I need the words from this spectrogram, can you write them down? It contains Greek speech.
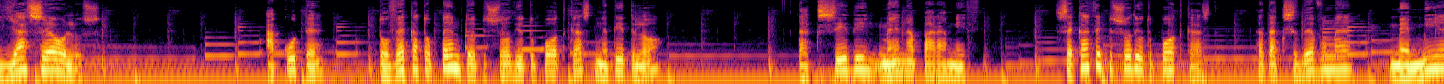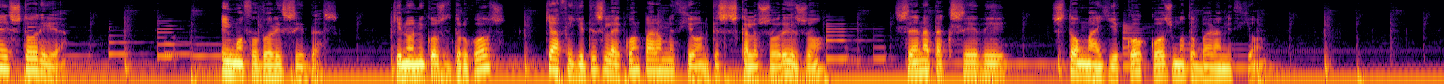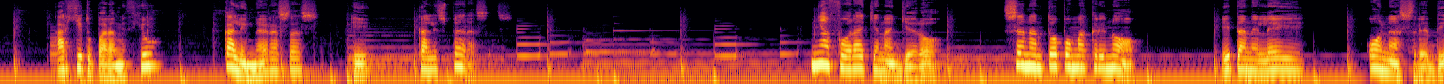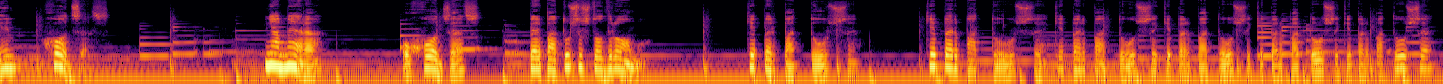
Γεια σε όλους. Ακούτε το 15ο επεισόδιο του podcast με τίτλο «Ταξίδι με ένα παραμύθι». Σε κάθε επεισόδιο του podcast θα ταξιδεύουμε με μία ιστορία. Είμαι ο Θοδωρής Σύντας, κοινωνικός λειτουργός και αφηγητής λαϊκών παραμυθιών και σας καλωσορίζω σε ένα ταξίδι στο μαγικό κόσμο των παραμυθιών. Αρχή του παραμυθιού, καλημέρα σας ή καλησπέρα σας. Μια φορά και έναν καιρό, σε έναν τόπο μακρινό, ήτανε λέει ο Νασρεντίν Χότζας. Μια μέρα, ο Χότζας περπατούσε στο δρόμο και περπατούσε και περπατούσε και περπατούσε και περπατούσε και περπατούσε και περπατούσε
